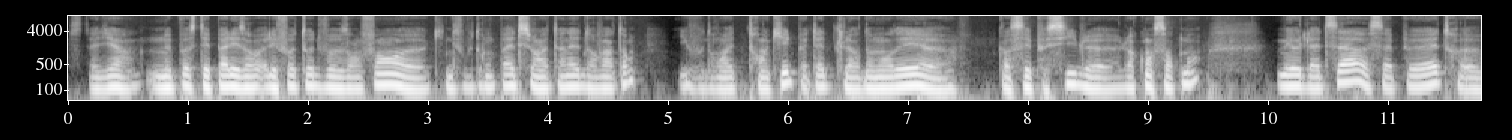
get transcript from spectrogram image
C'est-à-dire, ne postez pas les, photos de vos enfants euh, qui ne voudront pas être sur Internet dans 20 ans. Ils voudront être tranquilles, peut-être leur demander, euh, quand c'est possible, euh, leur consentement. Mais au-delà de ça, ça peut être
